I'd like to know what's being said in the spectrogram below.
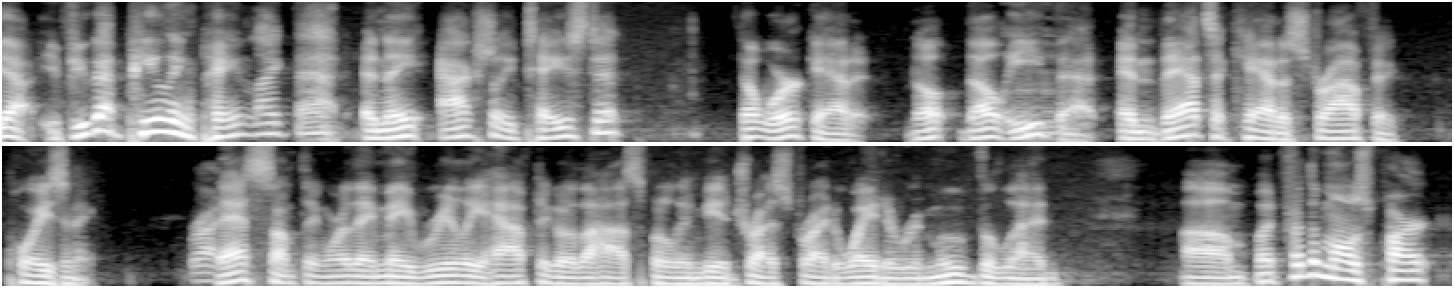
Yeah, if you got peeling paint like that and they actually taste it, they'll work at it. They'll they'll eat that, and that's a catastrophic poisoning. Right. That's something where they may really have to go to the hospital and be addressed right away to remove the lead. Um, but for the most part,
